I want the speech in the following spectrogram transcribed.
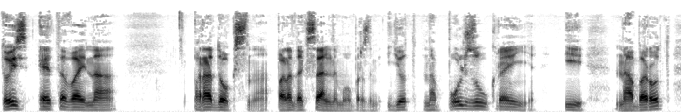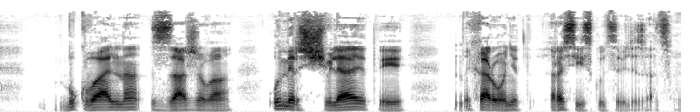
То есть эта война парадоксно, парадоксальным образом идет на пользу Украине и наоборот буквально заживо умерщвляет и хоронит российскую цивилизацию.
